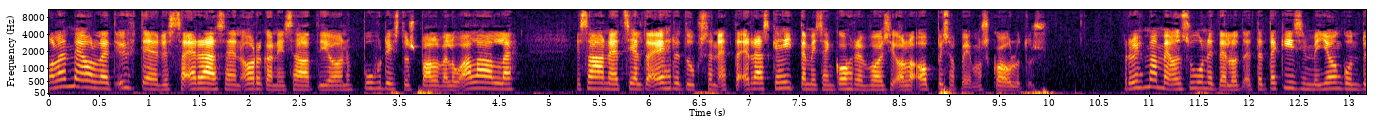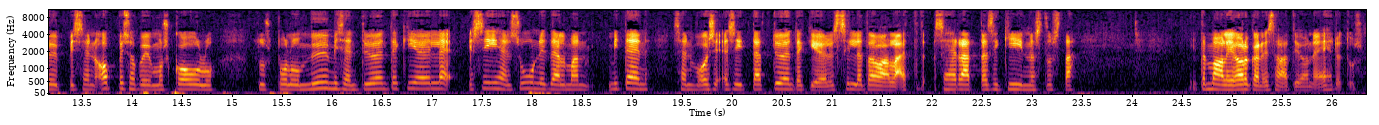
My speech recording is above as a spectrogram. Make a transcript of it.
Olemme olleet yhteydessä erääseen organisaatioon puhdistuspalvelualalle ja saaneet sieltä ehdotuksen, että eräs kehittämisen kohde voisi olla oppisopimuskoulutus. Ryhmämme on suunnitellut, että tekisimme jonkun tyyppisen oppisopimuskoulutuspolun myymisen työntekijöille ja siihen suunnitelman, miten sen voisi esittää työntekijöille sillä tavalla, että se herättäisi kiinnostusta. Ja tämä oli organisaation ehdotus.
